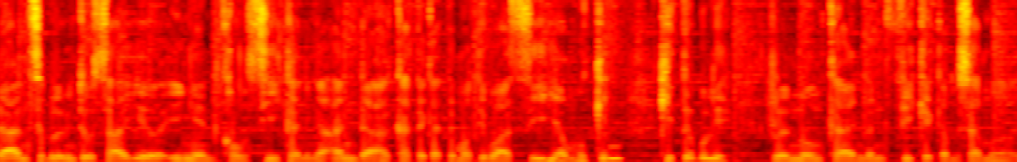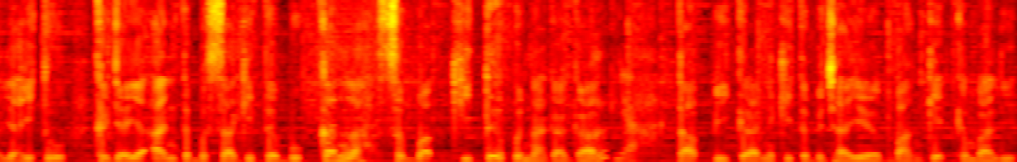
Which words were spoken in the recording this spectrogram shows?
Dan sebelum itu, saya ingin kongsikan dengan anda kata-kata motivasi yang mungkin kita boleh renungkan dan fikirkan bersama iaitu kejayaan terbesar kita bukanlah sebab kita pernah gagal Ya. tapi kerana kita berjaya bangkit kembali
